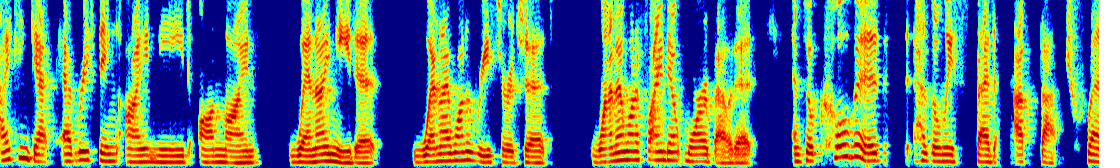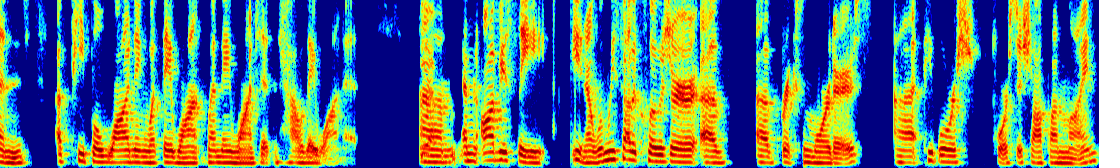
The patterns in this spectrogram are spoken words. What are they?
I can get everything I need online when I need it, when I want to research it, when I want to find out more about it. And so COVID has only sped up that trend of people wanting what they want when they want it and how they want it. Yeah. Um, and obviously, you know, when we saw the closure of, of bricks and mortars, uh, people were sh- forced to shop online.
